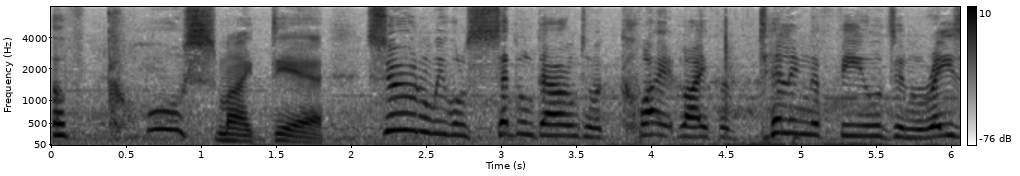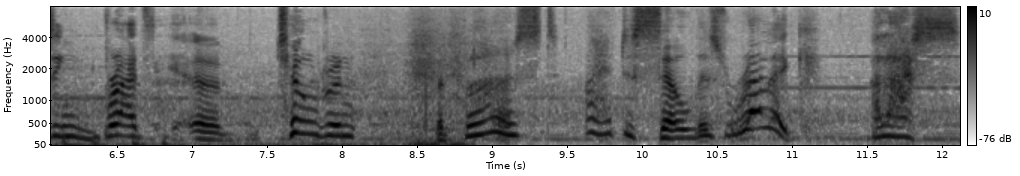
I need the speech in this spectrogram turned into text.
Of course, my dear. Soon we will settle down to a quiet life of tilling the fields and raising brats, uh, children. But first, I have to sell this relic. Alas,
